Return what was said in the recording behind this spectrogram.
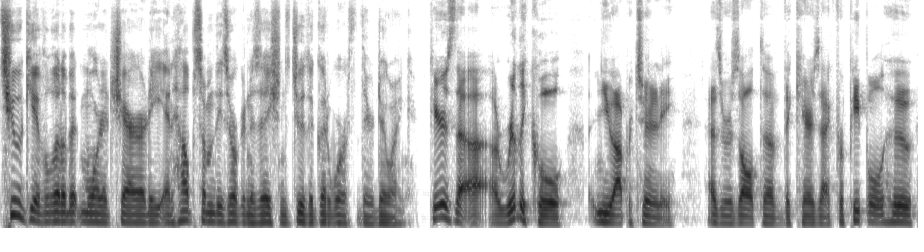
to give a little bit more to charity and help some of these organizations do the good work that they're doing. Here's the, uh, a really cool new opportunity as a result of the CARES Act for people who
